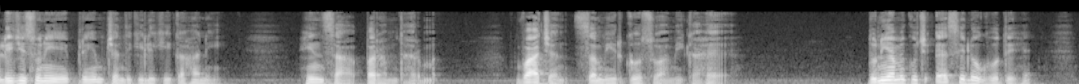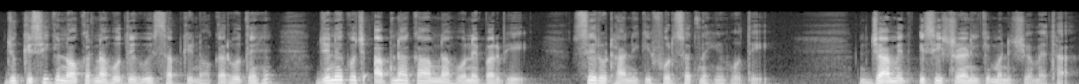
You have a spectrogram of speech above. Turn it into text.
लीजिए सुनिए प्रेमचंद की लिखी कहानी, हिंसा परम धर्म। वाचन समीर गोस्वामी का है। दुनिया में कुछ ऐसे लोग होते हैं जो किसी के नौकर न होते हुए सबके नौकर होते हैं, जिन्हें कुछ अपना काम न होने पर भी सिर उठाने की फुर्सत नहीं होती। जामिद इसी श्रेणी के मनुष्यों में था।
